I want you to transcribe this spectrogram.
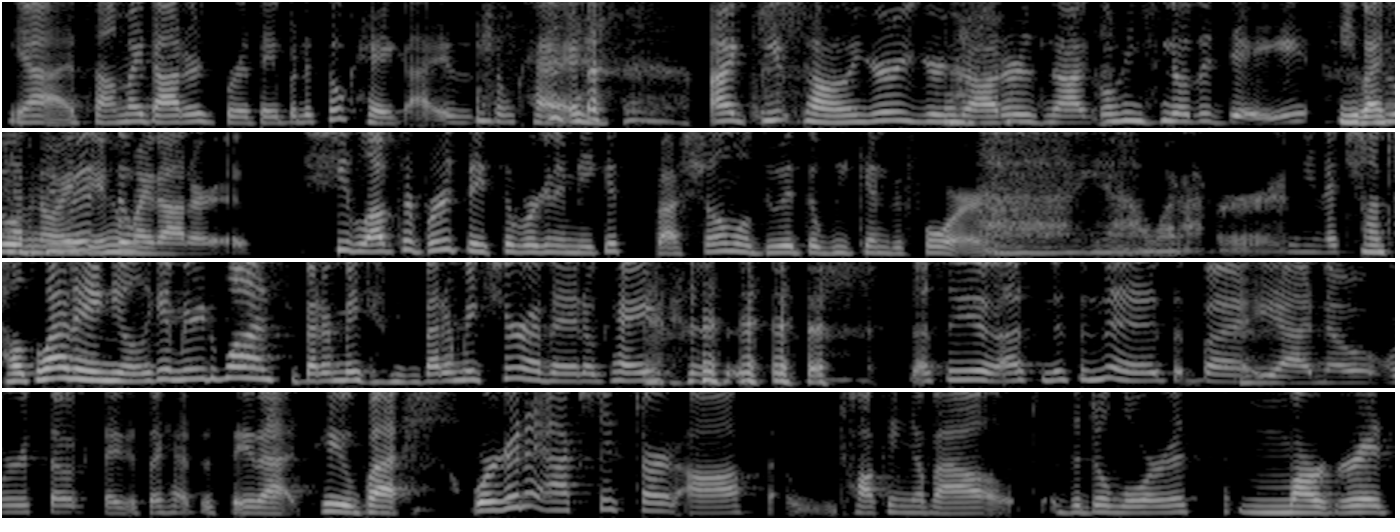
yeah, it's on my daughter's birthday, but it's okay, guys. It's okay. I keep telling her your daughter is not going to know the date. You guys We'll have no idea who the- my daughter is. She loves her birthday, so we're gonna make it special and we'll do it the weekend before. yeah, whatever. I mean, it's Chantel's wedding. You only get married once. You better make better make sure of it, okay? Especially us missing this. But mm. yeah, no, we're so excited. So I had to say that too. But we're gonna actually start off talking about the Dolores Margaret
